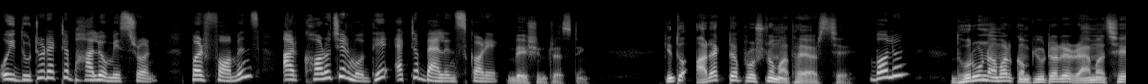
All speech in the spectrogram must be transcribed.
ওই দুটোর একটা ভালো মিশ্রণ পারফরম্যান্স আর খরচের মধ্যে একটা ব্যালেন্স করে। বেশ ইন্টারেস্টিং কিন্তু আর একটা প্রশ্ন মাথায় আসছে। বলুন। ধরুন আমার কম্পিউটারের র্যাম আছে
